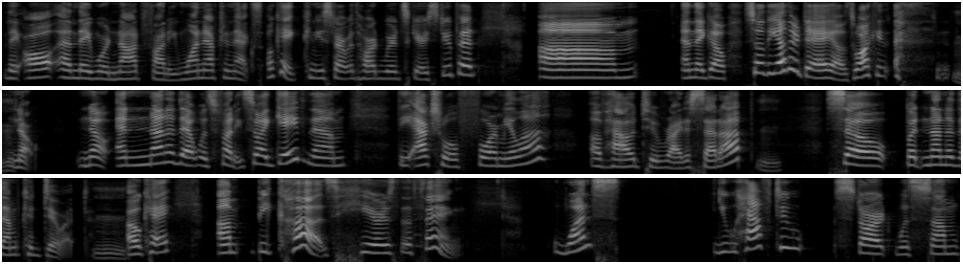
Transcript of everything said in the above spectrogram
They all, and they were not funny, one after next. Okay, can you start with hard, weird, scary, stupid? Um, and they go, So the other day I was walking. mm-hmm. No, no. And none of that was funny. So I gave them the actual formula of how to write a setup. Mm. So, but none of them could do it. Mm. Okay. Um, because here's the thing once you have to start with some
